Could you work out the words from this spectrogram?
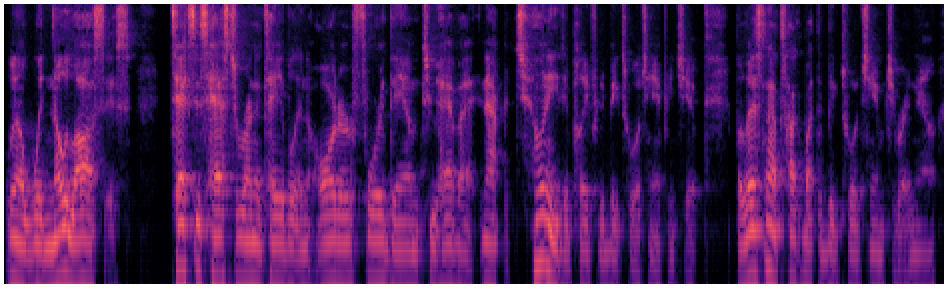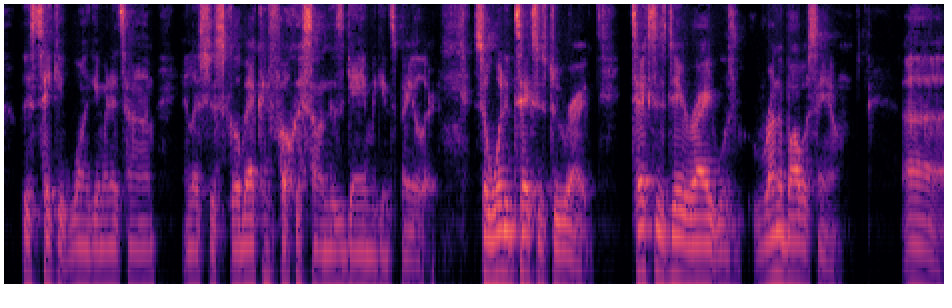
well, with no losses. Texas has to run the table in order for them to have a, an opportunity to play for the Big 12 championship. But let's not talk about the Big 12 championship right now. Let's take it one game at a time and let's just go back and focus on this game against Baylor. So, what did Texas do right? Texas did right was run the ball with Sam. Uh,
